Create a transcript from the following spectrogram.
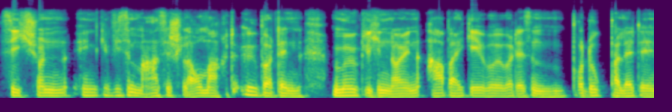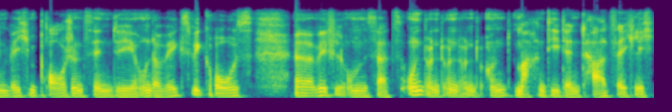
sich schon in gewissem Maße schlau macht über den möglichen neuen Arbeitgeber, über dessen Produktpalette, in welchen Branchen sind die unterwegs, wie groß, äh, wie viel Umsatz und, und, und, und, und machen die denn tatsächlich.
